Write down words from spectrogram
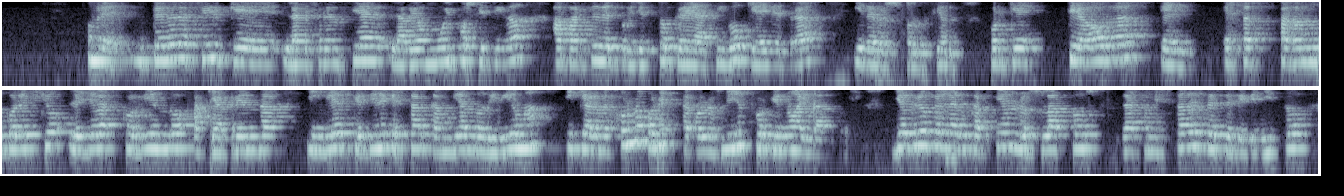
Hombre, te de decir que la diferencia la veo muy positiva, aparte del proyecto creativo que hay detrás y de resolución, porque te ahorras el estás pagando un colegio, le llevas corriendo a que aprenda inglés, que tiene que estar cambiando de idioma y que a lo mejor no conecta con los niños porque no hay lazos. Yo creo que en la educación los lazos, las amistades desde pequeñito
